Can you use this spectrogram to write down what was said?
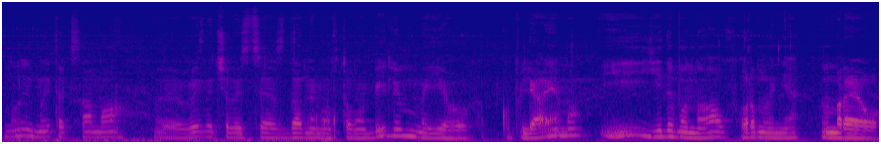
Ну і ми так само е, визначилися з даним автомобілем. Ми його купляємо і їдемо на оформлення в МРЕО.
